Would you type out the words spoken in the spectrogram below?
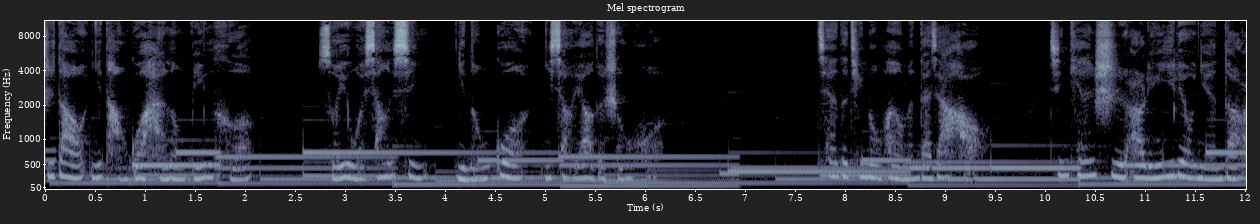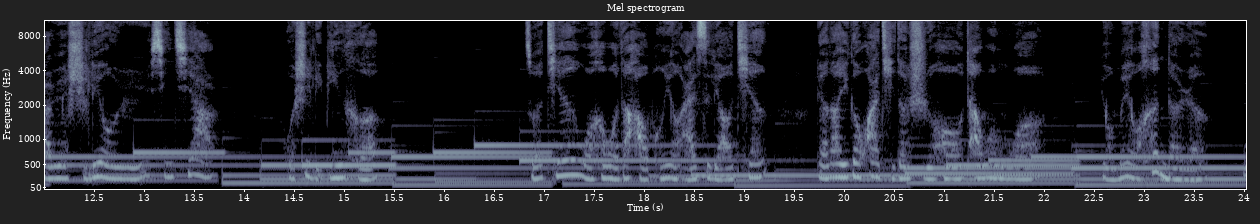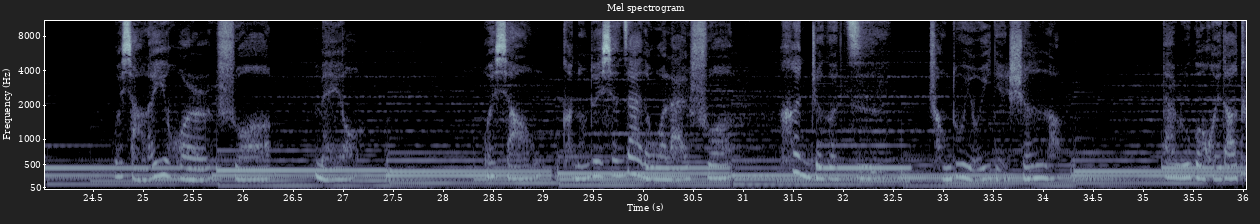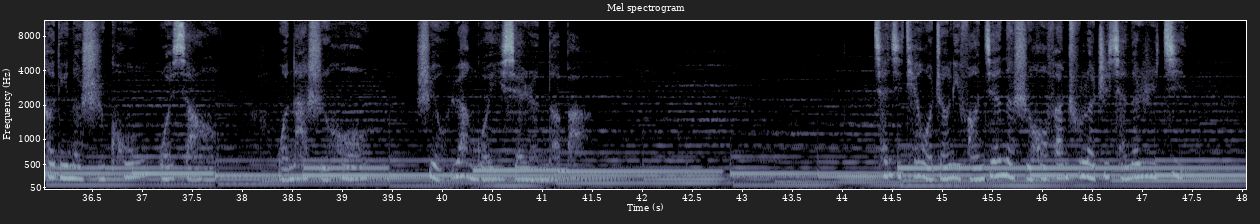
知道你淌过寒冷冰河，所以我相信你能过你想要的生活。亲爱的听众朋友们，大家好，今天是二零一六年的二月十六日，星期二，我是李冰河。昨天我和我的好朋友 S 聊天，聊到一个话题的时候，他问我有没有恨的人，我想了一会儿说没有。我想。可能对现在的我来说，“恨”这个字程度有一点深了。但如果回到特定的时空，我想，我那时候是有怨过一些人的吧。前几天我整理房间的时候，翻出了之前的日记，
